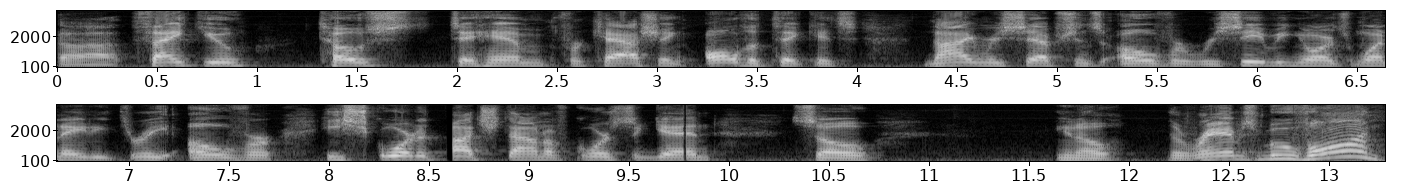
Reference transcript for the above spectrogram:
uh, thank you toast to him for cashing all the tickets nine receptions over, receiving yards 183 over. He scored a touchdown, of course, again. So, you know, the Rams move on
